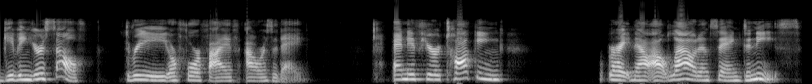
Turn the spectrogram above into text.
giving yourself three or four, five hours a day? And if you're talking right now out loud and saying, Denise,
